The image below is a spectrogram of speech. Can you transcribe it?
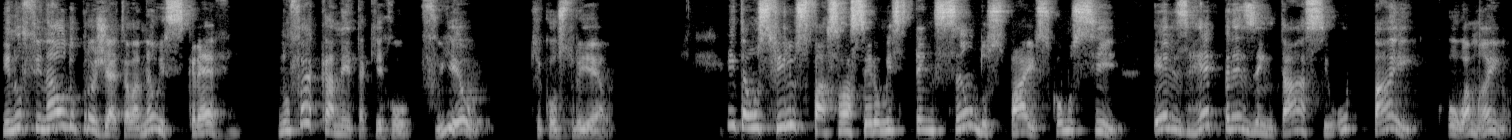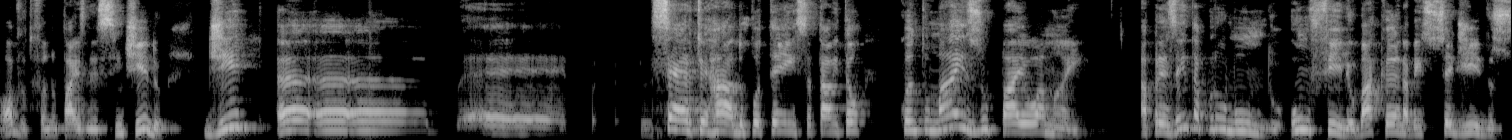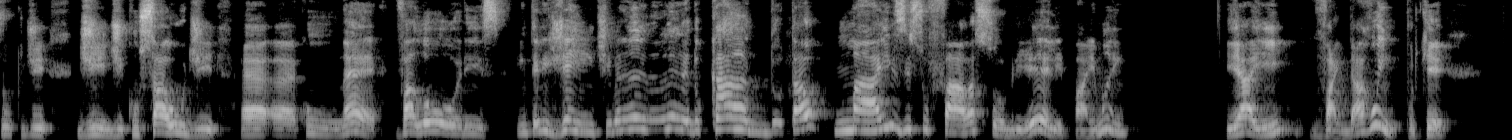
e no final do projeto ela não escreve, não foi a caneta que errou, fui eu que construí ela. Então os filhos passam a ser uma extensão dos pais, como se eles representassem o pai, ou a mãe, óbvio, estou falando pais nesse sentido, de. Uh, uh, uh, certo, errado, potência, tal. Então, quanto mais o pai ou a mãe apresenta para o mundo um filho bacana, bem-sucedido, de, de, de, com saúde, é, é, com né, valores, inteligente, educado, tal, mais isso fala sobre ele, pai e mãe. E aí vai dar ruim, porque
